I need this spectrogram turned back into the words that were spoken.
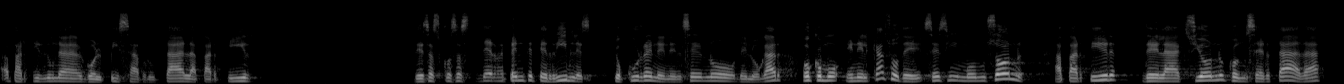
a partir de una golpiza brutal, a partir de esas cosas de repente terribles que ocurren en el seno del hogar, o como en el caso de Ceci Monzón, a partir de la acción concertada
